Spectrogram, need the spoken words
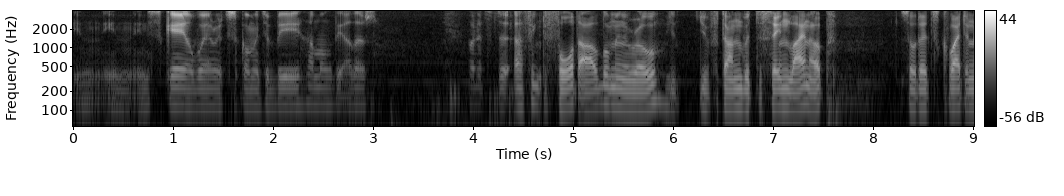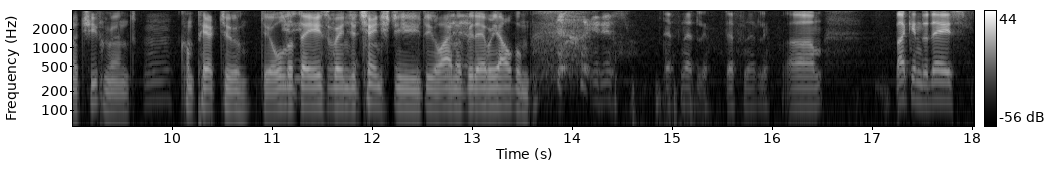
in, in, in scale where it's going to be among the others. But it's the, I think the fourth album in a row you, you've done with the same lineup, so that's quite an achievement compared to the older It is, days when you changed the, the lineup with every album. it is definitely, definitely. Um, back in the days,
